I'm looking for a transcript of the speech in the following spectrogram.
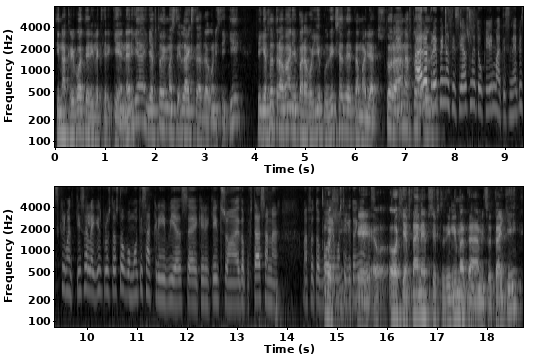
την ακριβότερη ηλεκτρική ενέργεια. Γι' αυτό είμαστε ελάχιστα ανταγωνιστικοί και γι' αυτό τραβάνε η παραγωγή που δείξατε τα μαλλιά τους. Τώρα, ε, αν αυτό άρα πρέπει να θυσιάσουμε το κλίμα, τις συνέπειες της κλιματικής αλλαγής μπροστά στο βωμό της ακρίβειας, ε, κύριε Κίτσο, εδώ που φτάσαμε με αυτό το πόλεμο όχι, στη γειτονιά ε, όχι, αυτά είναι ψευτοδιλήμματα Μητσοτάκη.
